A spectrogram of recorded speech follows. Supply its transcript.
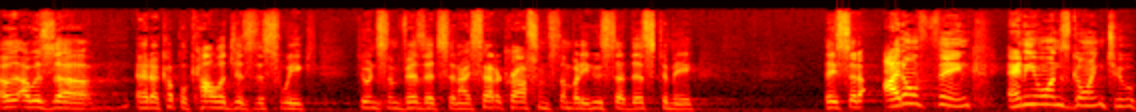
I was uh, at a couple colleges this week doing some visits, and I sat across from somebody who said this to me. They said, I don't think anyone's going to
